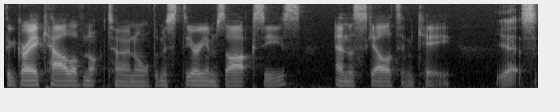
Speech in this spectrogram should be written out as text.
the Grey Cowl of Nocturnal, the Mysterium Xerxes, and the Skeleton Key Yes.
